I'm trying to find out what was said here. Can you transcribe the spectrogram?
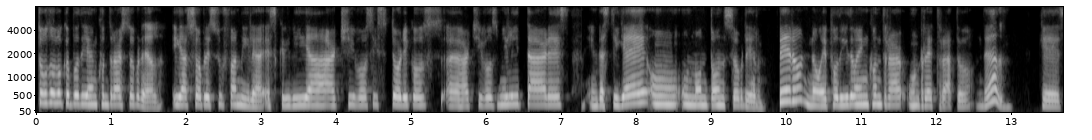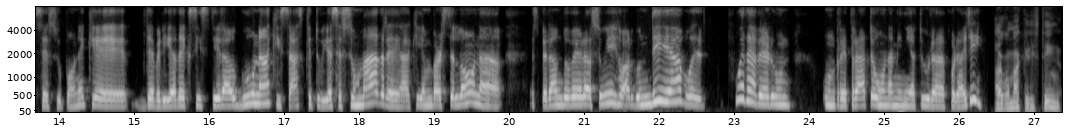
todo lo que podía encontrar sobre él y sobre su familia. Escribía archivos históricos, eh, archivos militares, investigué un, montón sobre él, pero no he podido encontrar un retrato de él que se supone que debería de existir alguna, quizás que tuviese su madre aquí en Barcelona, esperando ver a su hijo algún día, pues puede haber un, un retrato, una miniatura por allí. ¿Algo más, Cristín,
